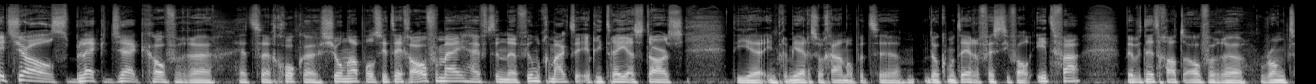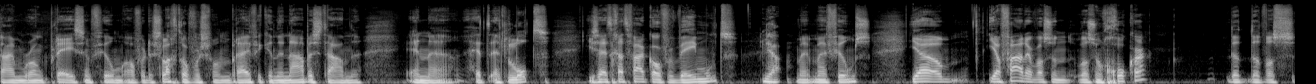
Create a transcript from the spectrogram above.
Ray Charles, Blackjack, over uh, het uh, gokken. John Appel zit tegenover mij. Hij heeft een uh, film gemaakt, de Eritrea Stars, die in première zou gaan op het documentaire festival ITVA. We hebben het net gehad over Wrong Time, Wrong Place, een film over de slachtoffers van Breivik en de nabestaanden en het, het lot. Je zei het gaat vaak over weemoed, Ja. mijn, mijn films. Jouw, jouw vader was een, was een gokker. Dat, dat was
